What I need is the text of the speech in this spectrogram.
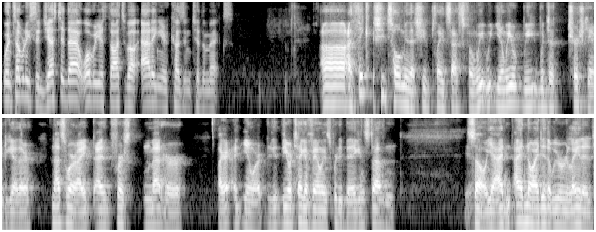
when somebody suggested that? What were your thoughts about adding your cousin to the mix? Uh, I think she told me that she played saxophone. We, we, you know, we we went to church camp together, and that's where I I first met her. Like, I, you know, the, the Ortega family is pretty big and stuff, and yeah. so yeah, I, I, had no idea that we were related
